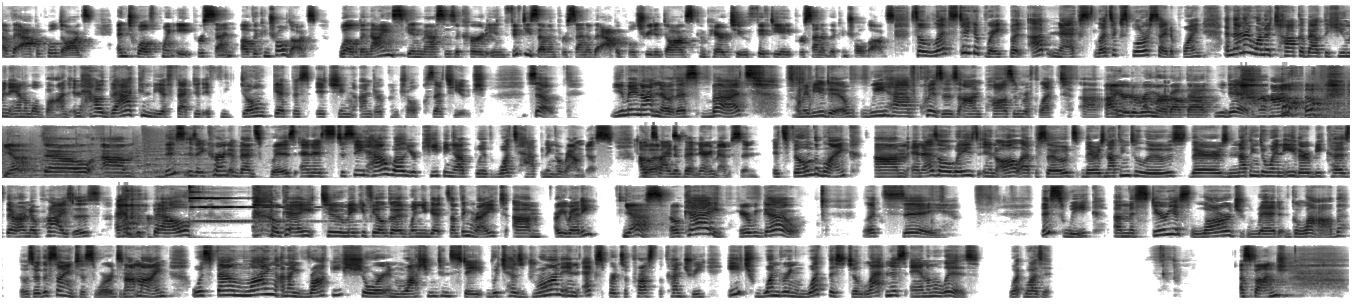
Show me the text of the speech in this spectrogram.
of the Apoquel dogs and 12.8% of the control dogs, well, benign skin masses occurred in 57% of the Apoquel treated dogs compared to 58% of the control dogs. So let's take a break, but up next, let's explore Cytopoint. And then I want to talk about the human animal bond and how that can be affected if we don't get this itching under control, because that's huge. So, you may not know this, but, or maybe you do, we have quizzes on Pause and Reflect. Uh, I heard a rumor about that. You did. Uh-huh. yep. So, um, this is a current events quiz, and it's to see how well you're keeping up with what's happening around us outside of veterinary medicine. It's fill in the blank. Um, and as always, in all episodes, there's nothing to lose. There's nothing to win either because there are no prizes. I have this bell okay, to make you feel good when you get something right. Um, are you ready? Yes. Okay, here we go. Let's see. This week, a mysterious large red glob, those are the scientists' words, not mine, was found lying on a rocky shore in Washington state, which has drawn in experts across the country, each wondering what this gelatinous animal is. What was it? A sponge?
